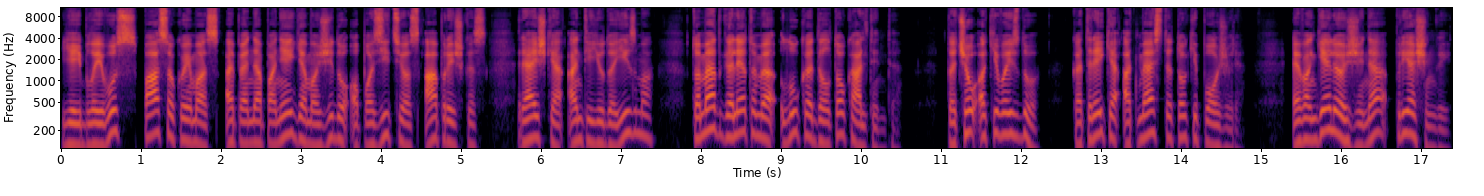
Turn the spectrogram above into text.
Jei blaivus pasakojimas apie nepaneigiamą žydų opozicijos apraiškas reiškia antijudaizmą, tuomet galėtume Luką dėl to kaltinti. Tačiau akivaizdu, kad reikia atmesti tokį požiūrį. Evangelijos žinia priešingai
